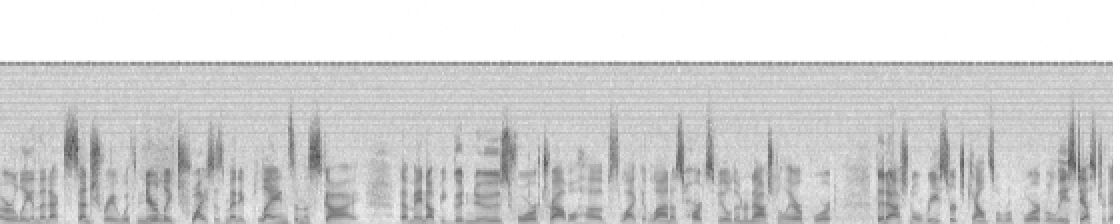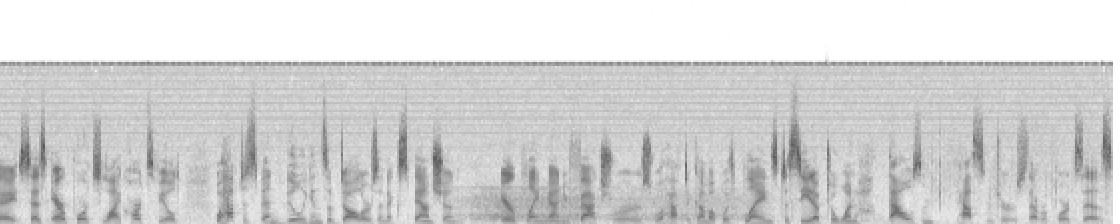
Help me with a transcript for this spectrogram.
early in the next century with nearly twice as many planes in the sky. That may not be good news for travel hubs like Atlanta's Hartsfield International Airport. The National Research Council report released yesterday says airports like Hartsfield will have to spend billions of dollars in expansion. Airplane manufacturers will have to come up with planes to seat up to 1,000 passengers, that report says.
